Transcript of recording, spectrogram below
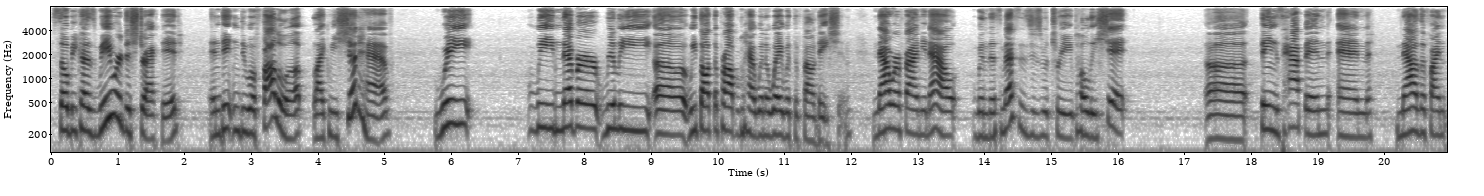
So because we were distracted and didn't do a follow-up like we should have we we never really uh we thought the problem had went away with the foundation. Now we're finding out when this message is retrieved holy shit uh things happened and now the fin-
